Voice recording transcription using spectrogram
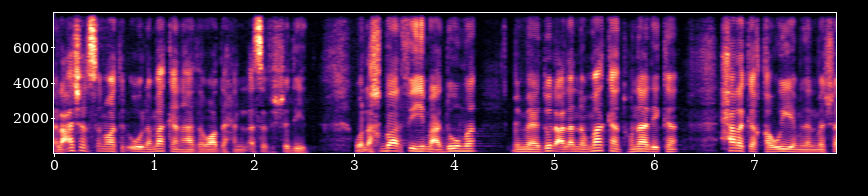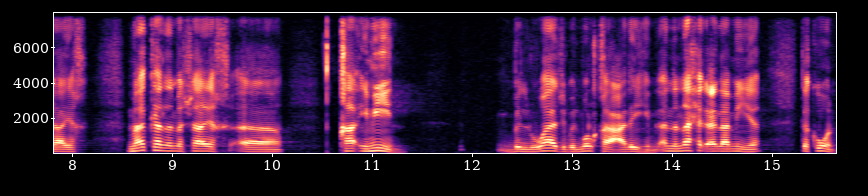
العشر سنوات الأولى ما كان هذا واضحا للأسف الشديد. والأخبار فيه معدومة مما يدل على أنه ما كانت هنالك حركة قوية من المشايخ. ما كان المشايخ آه، قائمين بالواجب الملقى عليهم لأن الناحية الإعلامية تكون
